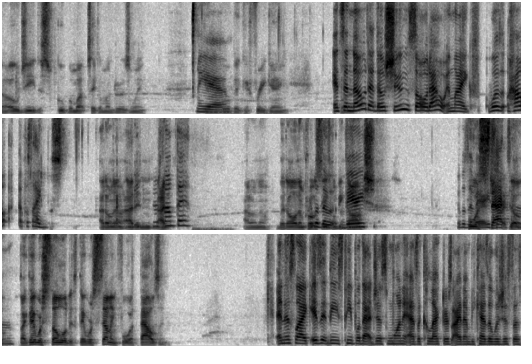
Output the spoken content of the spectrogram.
a OG to scoop him up, take him under his wing. Yeah. a little bit of free game. And to But- know that those shoes sold out and like was how it was like I don't know. I didn't. or I, something. I don't know. But all them proceeds gonna be very gone sh- it was a for a very though. time. Like they were sold. They were selling for a thousand. And it's like, is it these people that just want it as a collector's item because it was just a,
